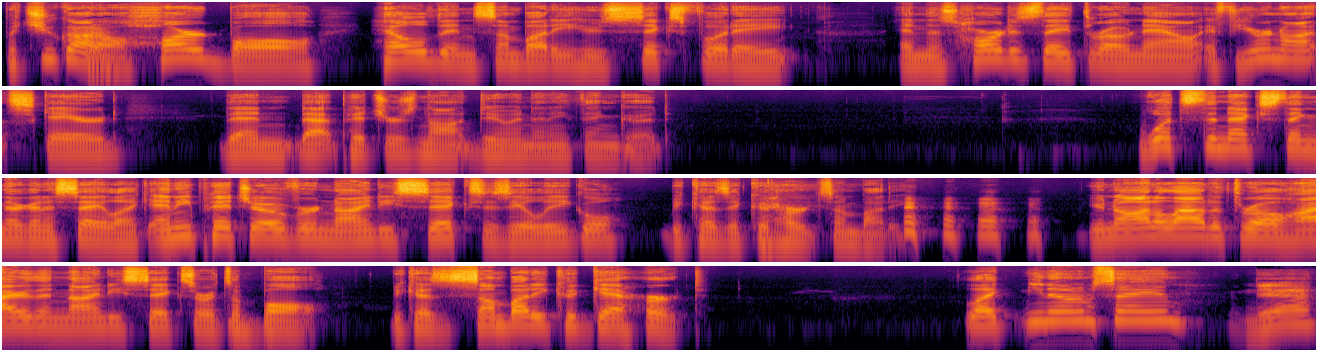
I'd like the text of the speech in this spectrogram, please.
But you got Sure. a hard ball held in somebody who's six foot eight, and as hard as they throw now, if you're not scared, then that pitcher's not doing anything good. What's the next thing they're going to say? Like any pitch over 96 is illegal because it could hurt somebody. You're not allowed to throw higher than 96 or it's a ball because somebody could get hurt. Like, you know what I'm saying? Yeah,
